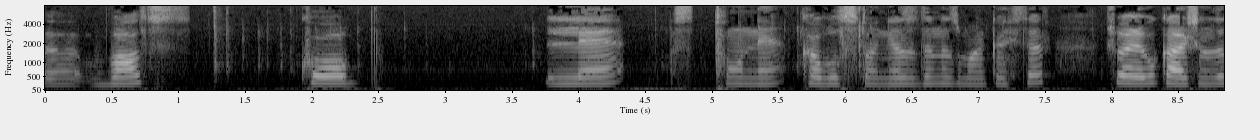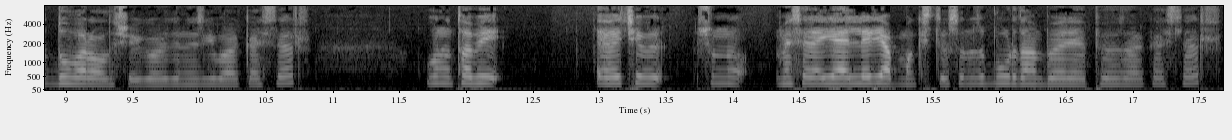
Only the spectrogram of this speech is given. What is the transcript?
e, Vals Cob Le Stone Cobblestone yazdınız mı arkadaşlar? Şöyle bu karşınıza duvar oluşuyor gördüğünüz gibi arkadaşlar. Bunu tabi eve çevir şunu mesela yerleri yapmak istiyorsanız buradan böyle yapıyoruz arkadaşlar.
